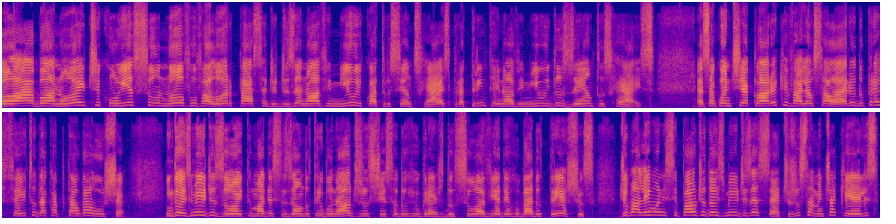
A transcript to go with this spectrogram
Olá, boa noite. Com isso, o novo valor passa de R$ 19.400 para R$ 39.200. Essa quantia, claro, equivale ao salário do prefeito da capital gaúcha. Em 2018, uma decisão do Tribunal de Justiça do Rio Grande do Sul havia derrubado trechos de uma lei municipal de 2017, justamente aqueles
